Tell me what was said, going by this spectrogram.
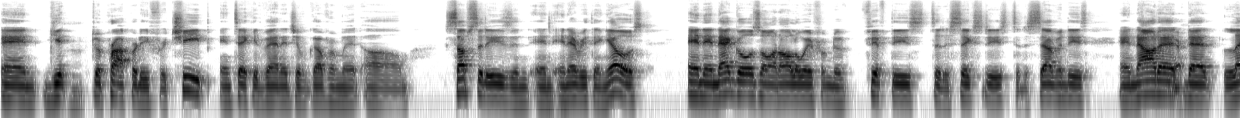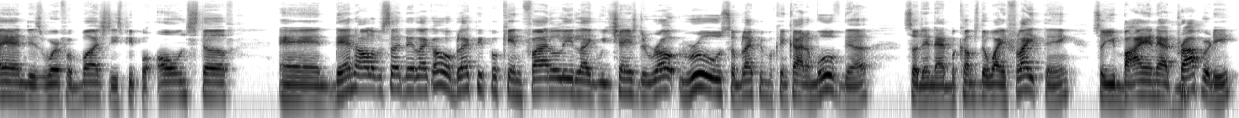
and get Mhm. the property for cheap and take advantage of government um, subsidies and, and, and everything else. And then that goes on all the way from the 50s to the 60s to the 70s. And now that Yeah. that land is worth a bunch, these people own stuff. And then all of a sudden they're like, oh, black people can finally, like, we changed the ro- rules so black people can kind of move there. So then that becomes the white flight thing. So you buy in that Mhm. property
